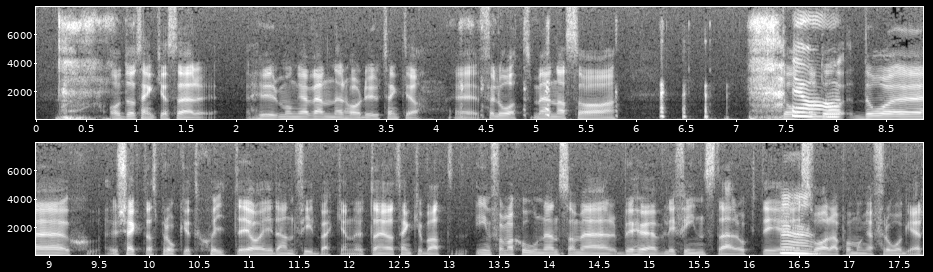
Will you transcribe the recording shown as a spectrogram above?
Och då tänker jag så här, hur många vänner har du, tänkte jag. Eh, förlåt, men alltså... Då, Ja. då, då eh, ursäkta språket, skiter jag i den feedbacken. Utan jag tänker bara att informationen som är behövlig finns där och det Mm. svarar på många frågor.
